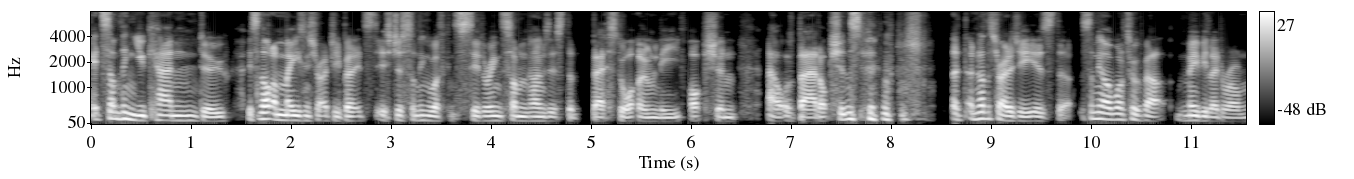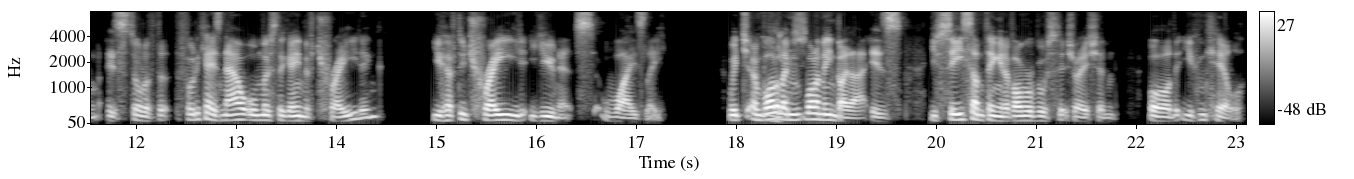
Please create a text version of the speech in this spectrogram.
it's something you can do. It's not amazing strategy, but it's it's just something worth considering. Sometimes it's the best or only option out of bad options. Another strategy is that something I want to talk about maybe later on is sort of that 40k is now almost a game of trading. You have to trade units wisely. Which and what I Yes. what I mean by that is you see something in a vulnerable situation or that you can kill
